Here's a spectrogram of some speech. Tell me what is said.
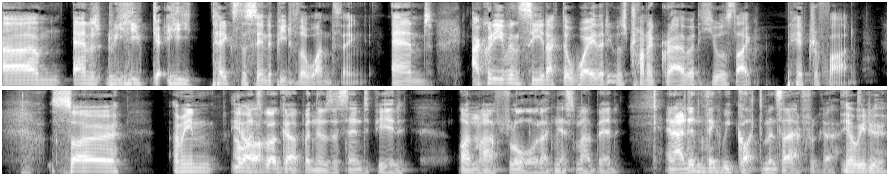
Um, and he he takes the centipede for the one thing, and I could even see like the way that he was trying to grab it. He was like petrified. So, I mean, I yeah, once woke up and there was a centipede on my floor, like next to my bed. And I didn't think we got them in South Africa. yeah, we do.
